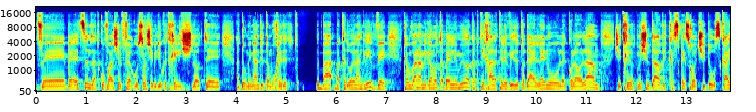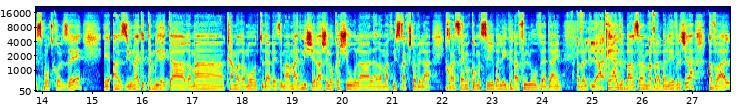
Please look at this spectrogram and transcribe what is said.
ובעצם זו התקופה של פרגוסון שבדיוק התחיל לשלוט, אה, הדומיננטיות המוחלטת בכדורגל האנגלי, וכמובן המגמות הבינלאומיות, הפתיחה לטלוויזיות, אתה יודע, אלינו, לכל העולם, שהתחיל להיות משודר, וכספי זכויות שידור, סקאי ספורטס, כל זה, אה, אז יונייטד תמיד הייתה רמה, כמה רמות, אתה יודע, באיזה מעמד משלה שלא קשור ל- לרמת משחק שלה, ולה, יכולה לסיים מקום עשירי בליגה אפילו, ועדיין, אבל רק ריאל וברסה אבל- ב-level שלה, אבל,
